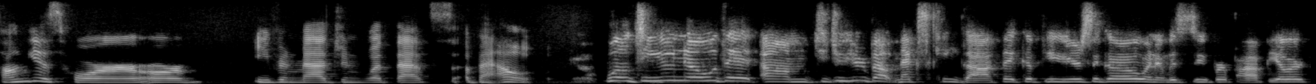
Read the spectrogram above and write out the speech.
fungus horror or even imagine what that's about. Well, do you know that? Um, did you hear about Mexican Gothic a few years ago when it was super popular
